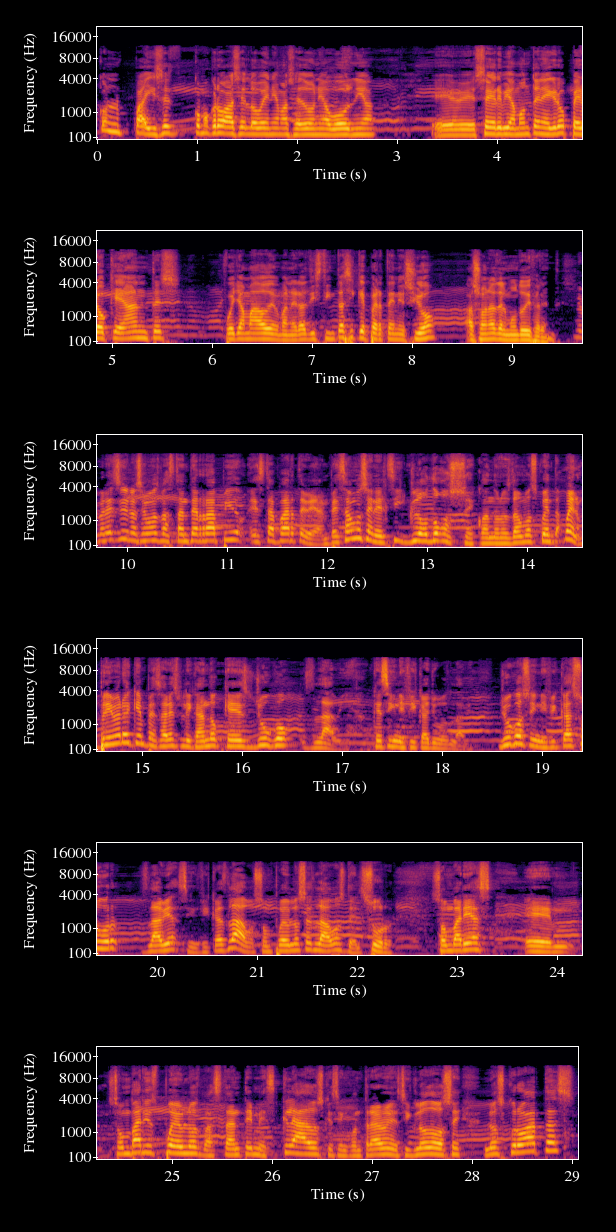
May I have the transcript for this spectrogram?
con países como Croacia, Eslovenia, Macedonia, Bosnia, eh, Serbia, Montenegro, pero que antes fue llamado de maneras distintas y que perteneció a zonas del mundo diferentes. Me parece que lo hacemos bastante rápido. Esta parte, vea, empezamos en el siglo XII cuando nos damos cuenta. Bueno, primero hay que empezar explicando qué es Yugoslavia. ¿Qué significa Yugoslavia? Yugo significa sur, Slavia significa eslavo. Son pueblos eslavos del sur. Son varias, eh, son varios pueblos bastante mezclados que se encontraron en el siglo XII. Los croatas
